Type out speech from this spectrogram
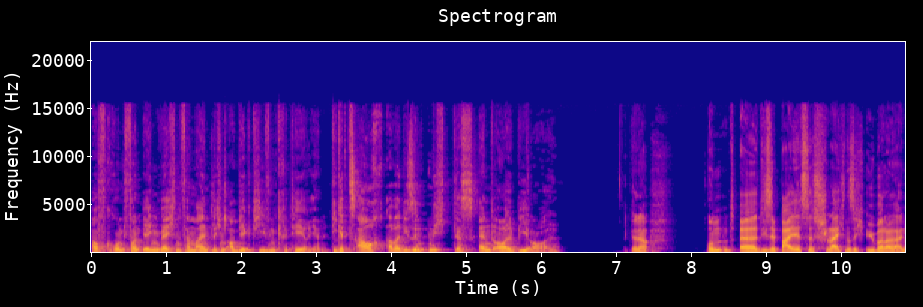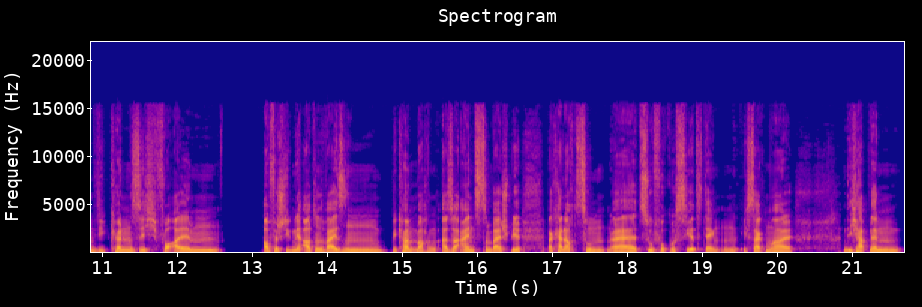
aufgrund von irgendwelchen vermeintlichen objektiven Kriterien. Die gibt's auch, aber die sind nicht das End-all, Be-all. Genau. Und äh, diese Biases schleichen sich überall ein. Die können sich vor allem auf verschiedene Art und Weisen bekannt machen. Also eins zum Beispiel, man kann auch zu, äh, zu fokussiert denken. Ich sag mal, ich habe einen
